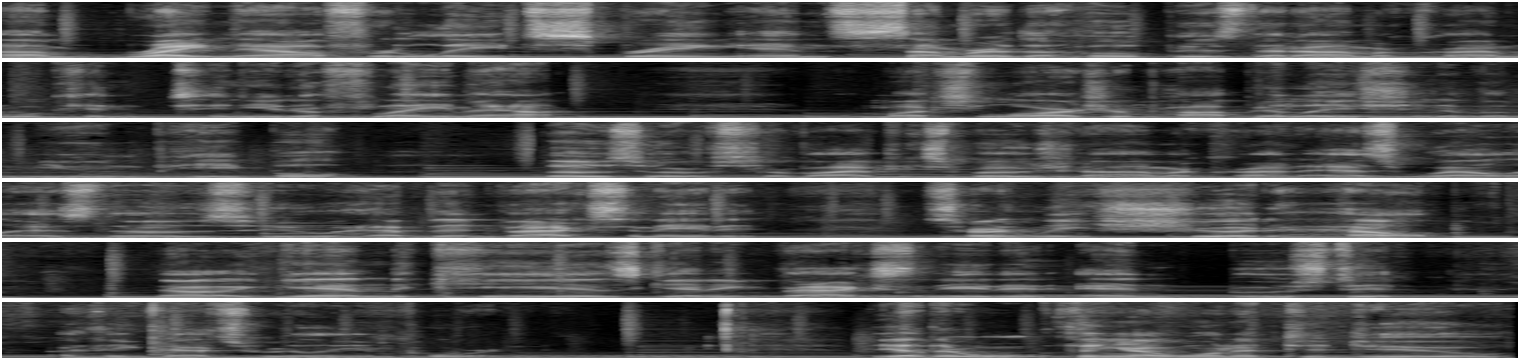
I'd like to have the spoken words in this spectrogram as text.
Um, right now, for late spring and summer, the hope is that Omicron will continue to flame out. A much larger population of immune people, those who have survived exposure to Omicron, as well as those who have been vaccinated, certainly should help. Now, again, the key is getting vaccinated and boosted. I think that's really important. The other thing I wanted to do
